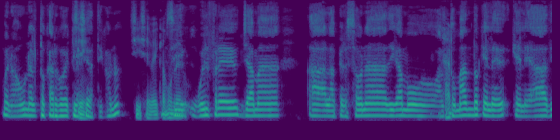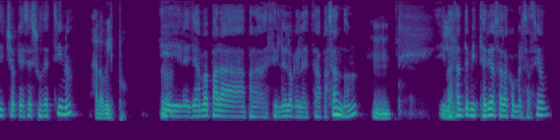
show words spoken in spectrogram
Bueno, a un alto cargo eclesiástico, ¿no? Sí, se ve que es Sí, una... Wilfred llama a la persona, digamos, Al- alto mando que le, que le ha dicho que ese es su destino al obispo. ¿no? y le llama para, para decirle lo que le está pasando, ¿no? Y- bastante misteriosa la conversación.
